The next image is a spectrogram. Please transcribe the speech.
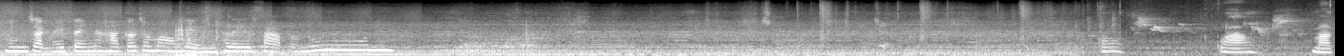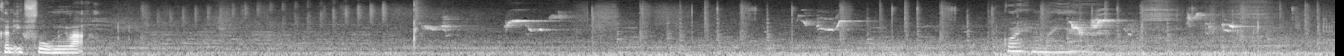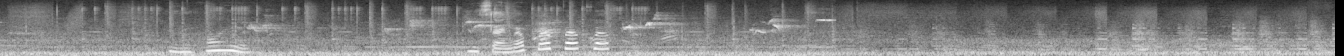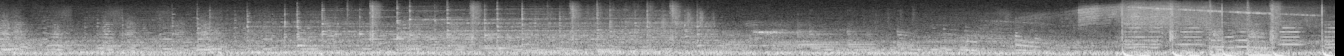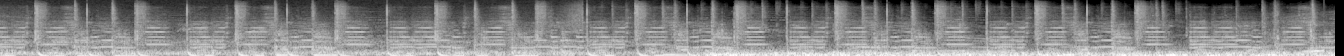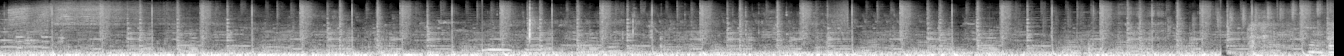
มุมจากในเต็นท์นะคะ ก็จะมองเห็นทะเลสาบตรงนู้นโอ้กวางมากันอีกฝูงหนึ่งละก้อยเห็นไหมอะ แสงแวบแวบแวบแวบ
